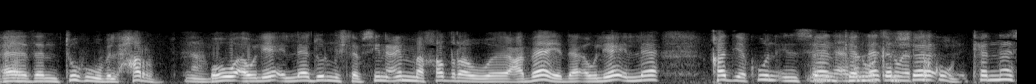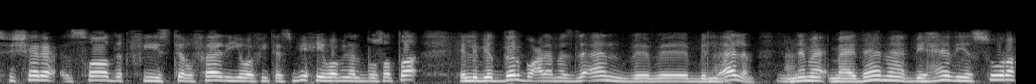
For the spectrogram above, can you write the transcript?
آذنته بالحرب. نعم وهو أولياء الله دول مش لابسين عمة خضراء وعباية ده أولياء الله قد يكون إنسان الذين كان آمنوا ناس في وكانوا الشارع يتقون. كان ناس في الشارع صادق في استغفاره وفي تسبيحه ومن البسطاء اللي بيتضربوا على مزلقان بالألم نعم. إنما ما دام بهذه الصورة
